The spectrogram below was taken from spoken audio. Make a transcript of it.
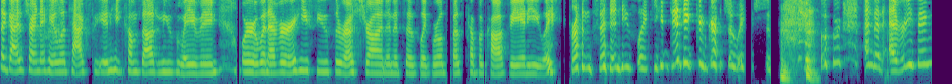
the guy's trying to hail a taxi and he comes out and he's waving. Or whenever he sees the restaurant and it says like world's best cup of coffee and he like runs in and he's like, You did it, congratulations. and then everything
